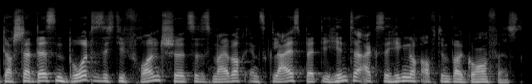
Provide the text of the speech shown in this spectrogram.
Doch stattdessen bohrte sich die Frontschürze des Maybach ins Gleisbett, die Hinterachse hing noch auf dem Waggon fest.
